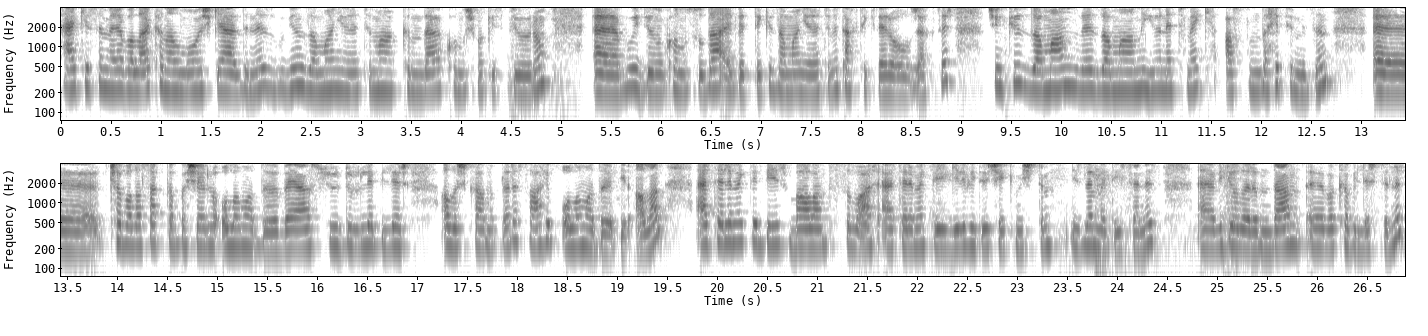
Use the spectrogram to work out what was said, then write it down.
Herkese merhabalar, kanalıma hoş geldiniz. Bugün zaman yönetimi hakkında konuşmak istiyorum. Ee, bu videonun konusu da elbette ki zaman yönetimi taktikleri olacaktır. Çünkü zaman ve zamanı yönetmek aslında hepimizin e, çabalasak da başarılı olamadığı veya sürdürülebilir alışkanlıklara sahip olamadığı bir alan. Ertelemekle bir bağlantısı var. Ertelemekle ilgili video çekmiştim. İzlemediyseniz e, videolarımdan e, bakabilirsiniz.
